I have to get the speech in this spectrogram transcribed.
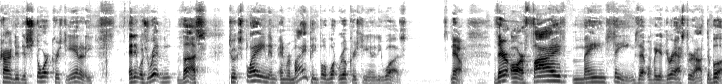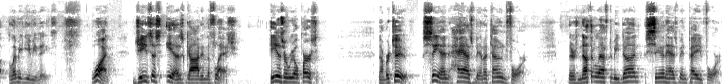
trying to distort Christianity. And it was written thus to explain and, and remind people of what real Christianity was. Now, there are five main themes that will be addressed throughout the book. Let me give you these. One, Jesus is God in the flesh. He is a real person. Number two, sin has been atoned for. There's nothing left to be done. Sin has been paid for.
